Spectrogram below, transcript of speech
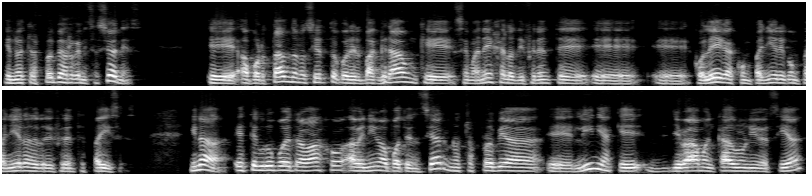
en nuestras propias organizaciones, eh, aportando, ¿no es cierto?, con el background que se maneja los diferentes eh, eh, colegas, compañeros y compañeras de los diferentes países. Y nada, este grupo de trabajo ha venido a potenciar nuestras propias líneas que llevábamos en cada una universidad.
